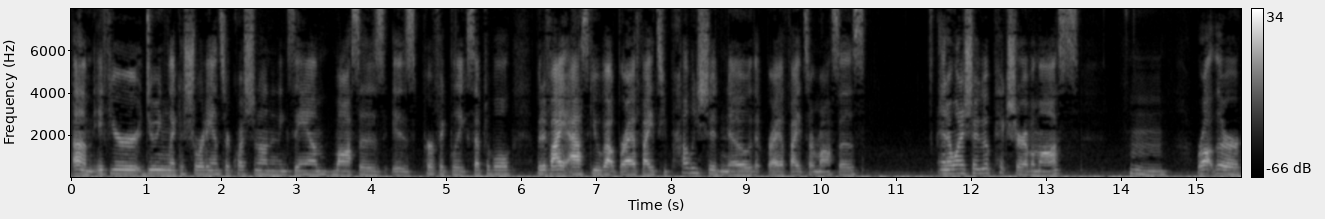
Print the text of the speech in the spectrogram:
Um, if you're doing like a short answer question on an exam, mosses is perfectly acceptable. But if I ask you about bryophytes, you probably should know that bryophytes are mosses. And I want to show you a picture of a moss. Hmm. Rather,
